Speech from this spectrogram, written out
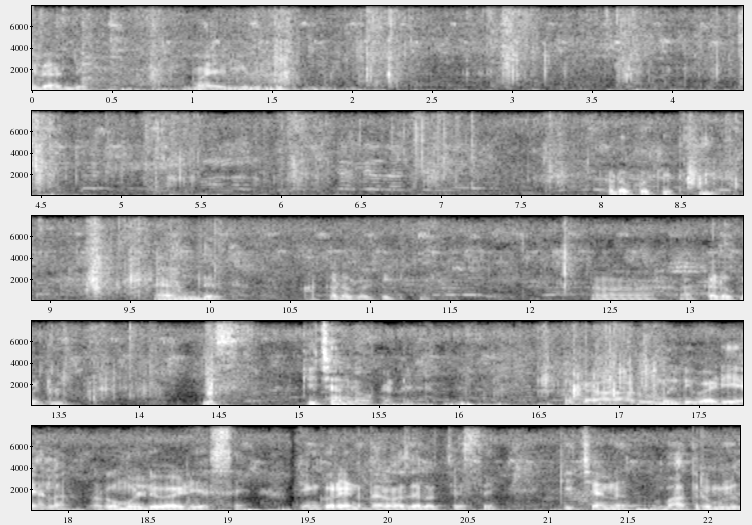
ఇదండి. మా ఇల్లు. ఇక్కడ ఒక కిటికీ అండ్ అక్కడ ఒక కిటికీ. అక్కడ ఒకటి ప్లస్ కిచెన్లో ఒకటి. ఒక రూములు డివైడ్ చేయాలా? రూములు డివైడ్ చేస్తే ఇంకో రెండు దర్వాజాలు వచ్చేస్తే కిచెన్ బాత్రూమ్లు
